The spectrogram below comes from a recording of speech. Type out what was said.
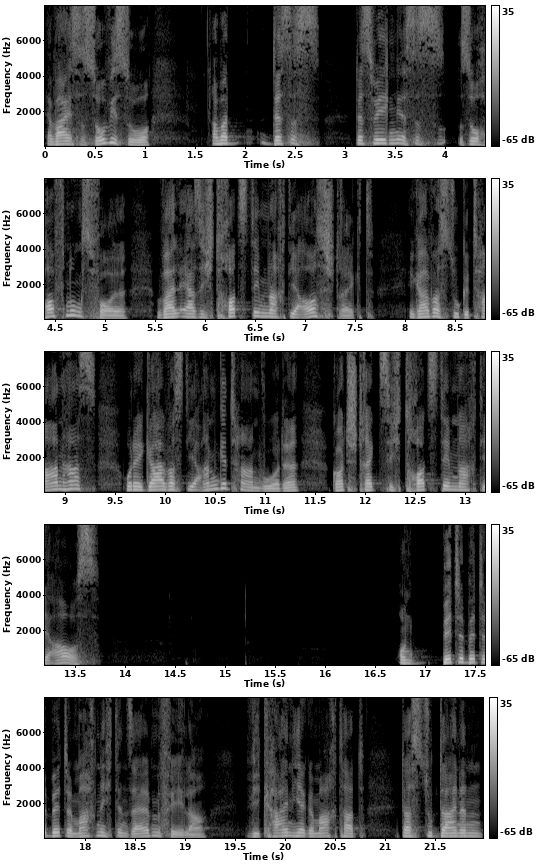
Er weiß es sowieso. Aber das ist, deswegen ist es so hoffnungsvoll, weil er sich trotzdem nach dir ausstreckt egal was du getan hast oder egal was dir angetan wurde, Gott streckt sich trotzdem nach dir aus. Und bitte, bitte, bitte, mach nicht denselben Fehler, wie kein hier gemacht hat, dass du deinen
